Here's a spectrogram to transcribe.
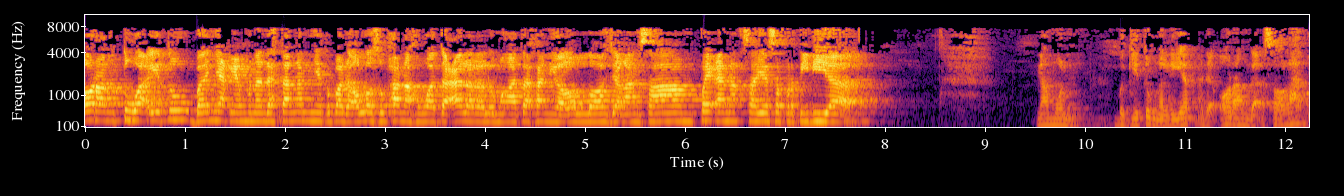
orang tua itu banyak yang menandah tangannya kepada Allah Subhanahu wa taala lalu mengatakan ya Allah jangan sampai anak saya seperti dia. Namun begitu ngelihat ada orang nggak sholat,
